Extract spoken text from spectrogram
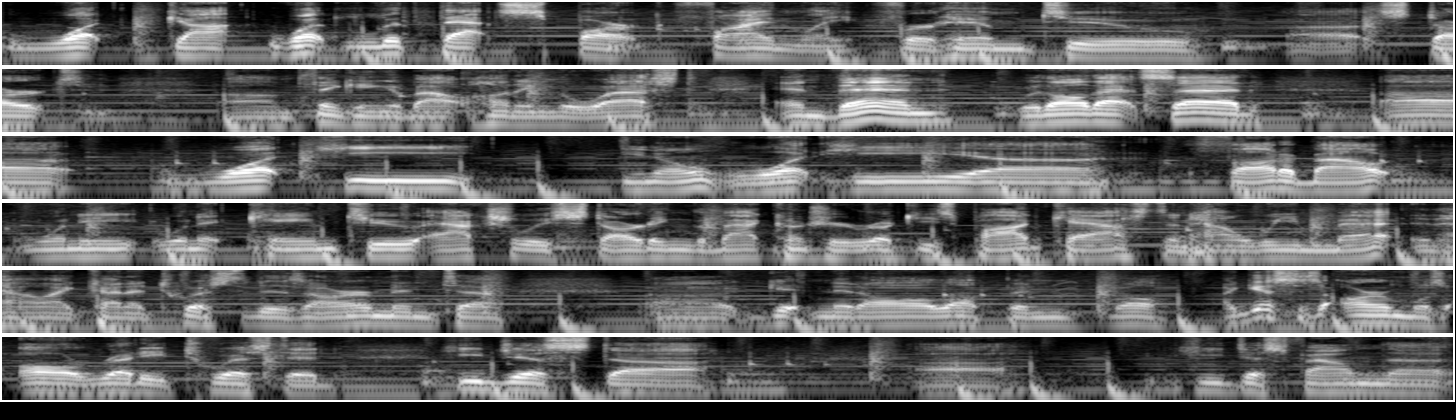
what got what lit that spark finally for him to uh, start um, thinking about hunting the West. And then, with all that said, uh, what he, you know, what he uh, thought about when he when it came to actually starting the Backcountry Rookies podcast and how we met and how I kind of twisted his arm into uh, getting it all up and well, I guess his arm was already twisted. He just uh, uh, he just found the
